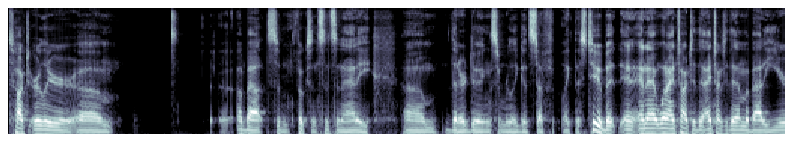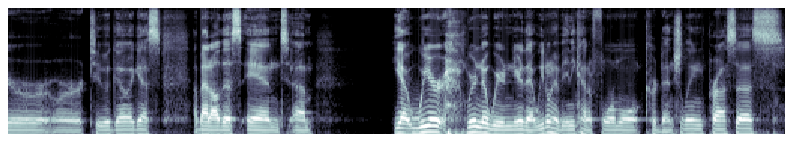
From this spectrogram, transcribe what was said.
talked earlier um, about some folks in Cincinnati um, that are doing some really good stuff like this too. But and I, when I talked to them, I talked to them about a year or two ago, I guess, about all this, and um, Yeah, we're we're nowhere near that. We don't have any kind of formal credentialing process.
